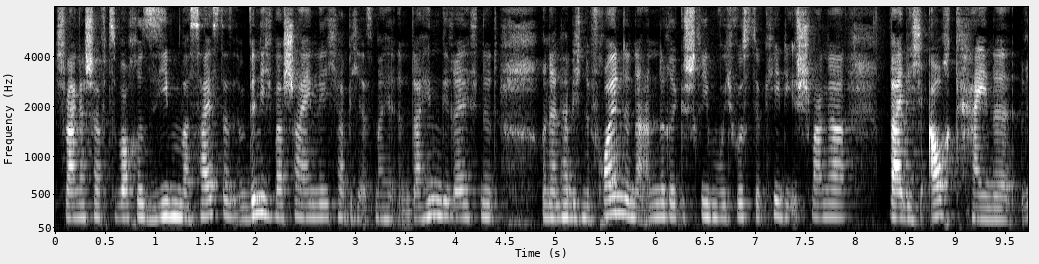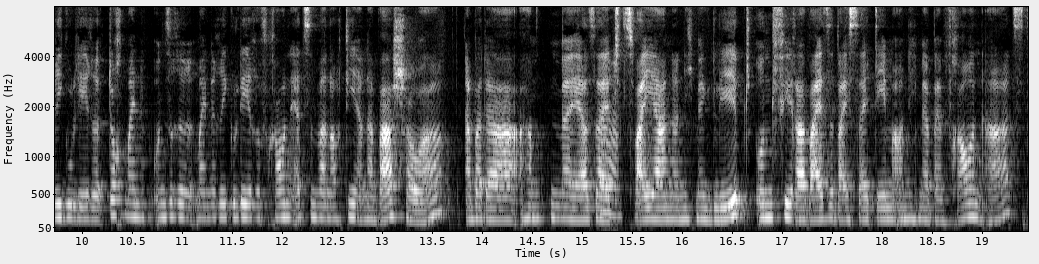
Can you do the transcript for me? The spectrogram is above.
Schwangerschaftswoche sieben, was heißt das? Bin ich wahrscheinlich, habe ich erstmal dahin gerechnet. Und dann habe ich eine Freundin, eine andere geschrieben, wo ich wusste, okay, die ist schwanger, weil ich auch keine reguläre, doch meine, unsere, meine reguläre Frauenärztin war noch die an der Warschauer, aber da haben wir ja seit ja. zwei Jahren dann nicht mehr gelebt und fairerweise war ich seitdem auch nicht mehr beim Frauenarzt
